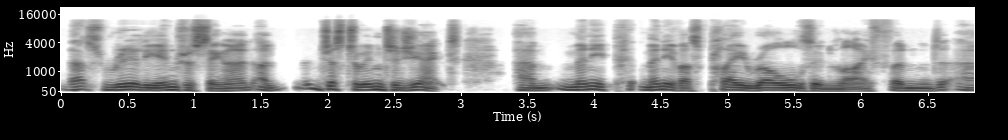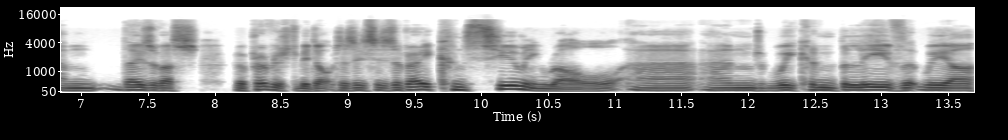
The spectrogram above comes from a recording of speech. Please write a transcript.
That's really interesting. And just to interject, um, many many of us play roles in life, and um, those of us who are privileged to be doctors, it is a very consuming role, uh, and we can believe that we are,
